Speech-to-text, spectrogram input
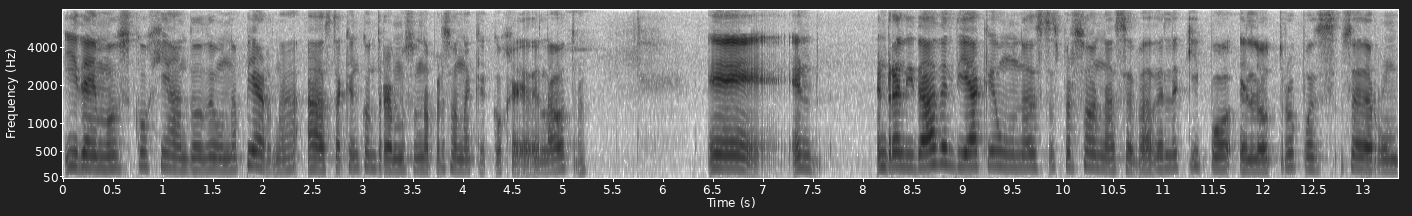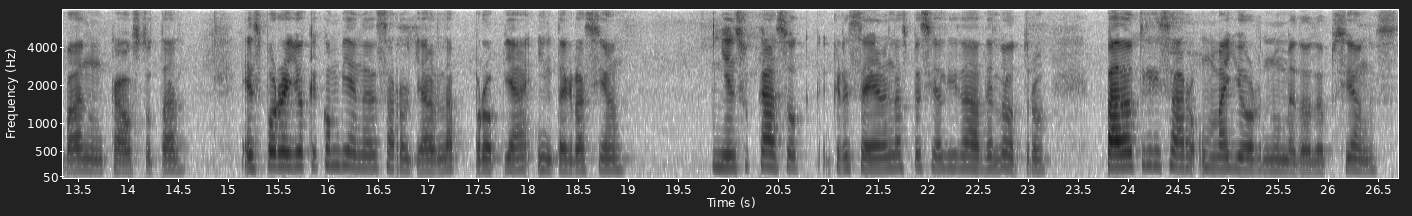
iremos cojeando de una pierna hasta que encontremos una persona que coge de la otra. Eh, en, en, realidad, el día que una de estas personas se va del equipo, el otro pues se derrumba en un caos total. Es por ello que conviene desarrollar la propia integración y en su caso crecer en la especialidad del otro para utilizar un mayor número de opciones.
